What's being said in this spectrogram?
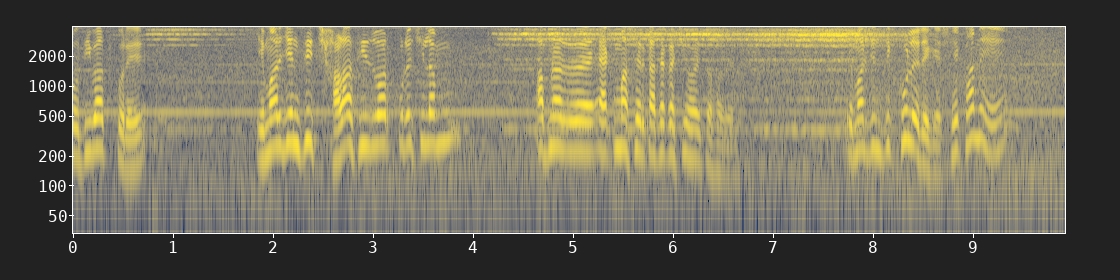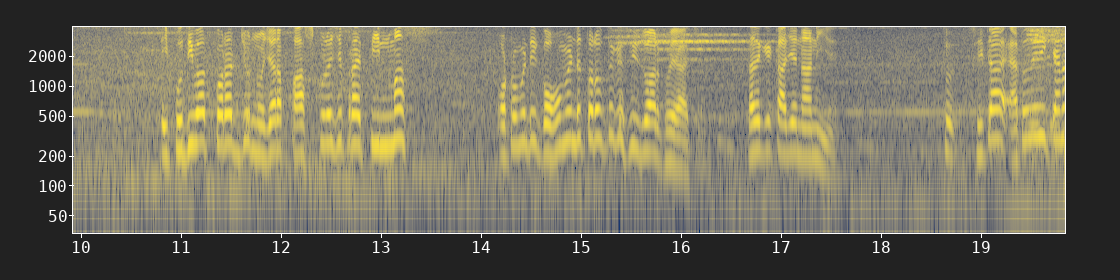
প্রতিবাদ করে এমার্জেন্সি ছাড়া সিজ ওয়ার্ক করেছিলাম, আপনার এক মাসের কাছাকাছি হয়তো হবে। এমার্জেন্সি খুলে রেখে, সেখানে এই প্রতিবাদ করার জন্য যারা পাস করেছে, প্রায় তিন মাস অটোমেটিক গভর্নমেন্টের তরফ থেকে সিজ ওয়ার্ক হয়ে আছে। তাদেরকে কাজে না নিয়ে। তো সেটা এত দেরি কেন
